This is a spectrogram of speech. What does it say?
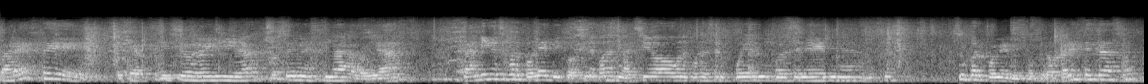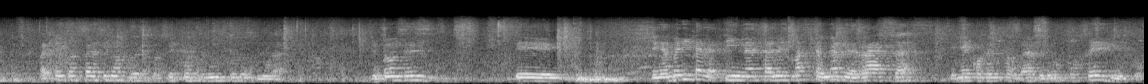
Para este ejercicio de hoy día los he mezclado ya. También es súper polémico, si una cosa es nación, una cosa es ser pueblo, una cosa es ser etnia, súper polémico, pero para este caso, para estos prácticos, pues los he puesto en. Entonces, eh, en América Latina, tal vez más que hablar de razas, sería correcto hablar de grupos étnicos,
